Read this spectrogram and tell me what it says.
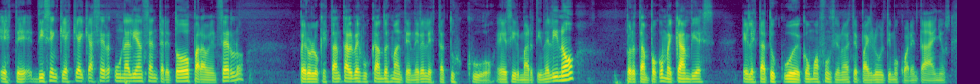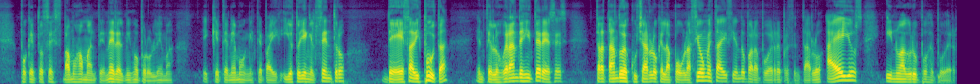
este, dicen que es que hay que hacer una alianza entre todos para vencerlo, pero lo que están tal vez buscando es mantener el status quo. Es decir, Martinelli no, pero tampoco me cambies el status quo de cómo ha funcionado este país los últimos 40 años, porque entonces vamos a mantener el mismo problema eh, que tenemos en este país. Y yo estoy en el centro de esa disputa entre los grandes intereses tratando de escuchar lo que la población me está diciendo para poder representarlo a ellos y no a grupos de poder.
